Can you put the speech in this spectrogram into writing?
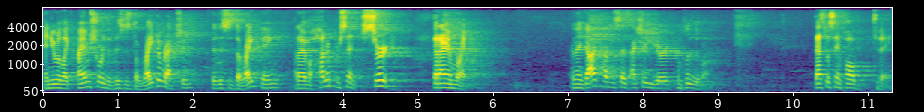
And you were like, I am sure that this is the right direction, that this is the right thing, and I am 100% certain that I am right. And then God comes and says, actually, you're completely wrong. That's what St. Paul did today.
